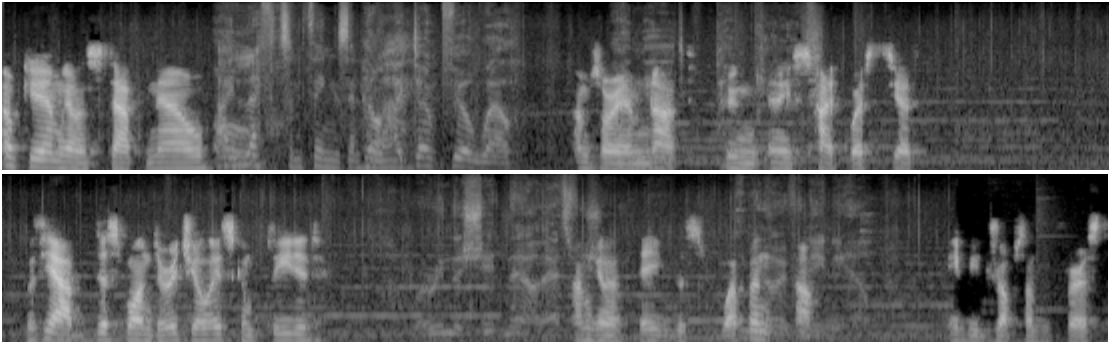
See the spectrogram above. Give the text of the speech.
Okay, I'm gonna stop now. I left some things in her No, I don't feel well. I'm sorry, I'm not doing any side quests yet. But yeah, this one, the ritual is completed. Now, I'm gonna sure. take this weapon. Oh, maybe drop something first.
